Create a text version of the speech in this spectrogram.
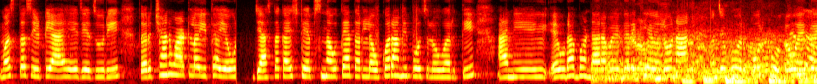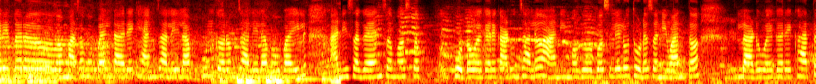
मस्त सिटी आहे जेजुरी. तर छान वाटलं इथं येऊन. जास्त काही स्टेप्स नव्हत्या तर लवकर आम्ही पोचलो वरती. आणि एवढा भंडारा वगैरे खेळलो ना म्हणजे भरपूर फोटो वगैरे. तर माझा मोबाईल डायरेक्ट हँग झालेला फुल गरम झालेला मोबाईल आणि सगळ्यांचं मस्त फोटो वगैरे काढून झालं. आणि मग बसलेलो थोडंसं निवांत. लाडू वगैरे खात.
